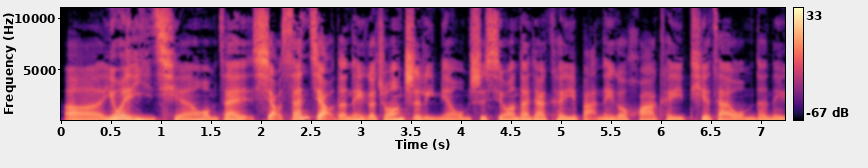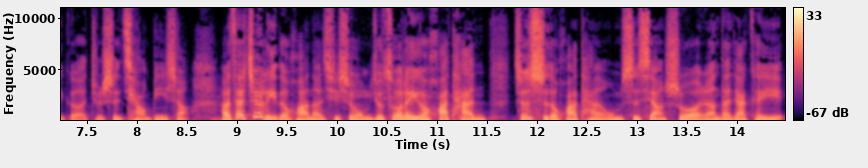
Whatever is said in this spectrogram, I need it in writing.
呃，因为以前我们在小三角的那个装置里面，我们是希望大家可以把那个花可以贴在我们的那个就是墙壁上，而在这里的话呢，其实我们就做了一个花坛，真实的花坛，我们是想说让大家可以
